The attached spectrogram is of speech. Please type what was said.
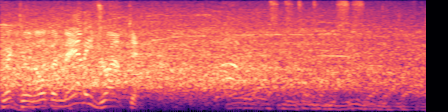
quick to an open man. He dropped it. That's the intended receiver on the play.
